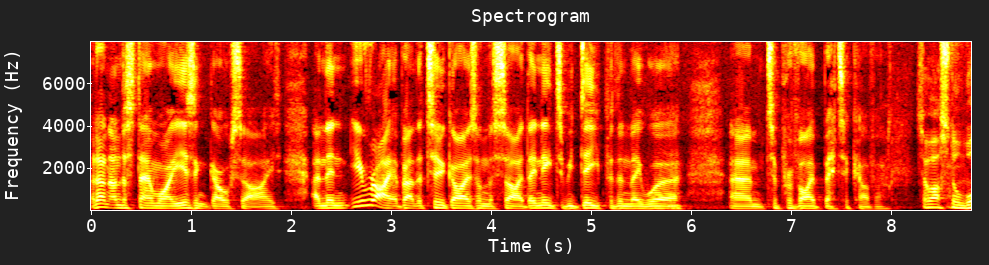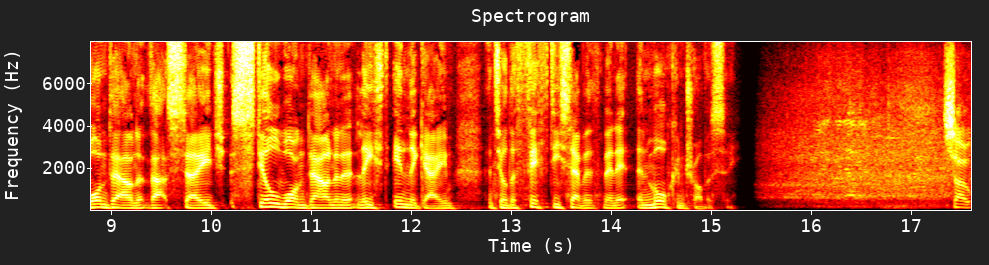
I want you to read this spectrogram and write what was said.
I don't understand why he isn't goal side. And then you're right about the two guys on the side. They need to be deeper than they were um, to provide better cover. So Arsenal one down at that stage, still one down and at least in the game until the 57th minute and more controversy. So,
